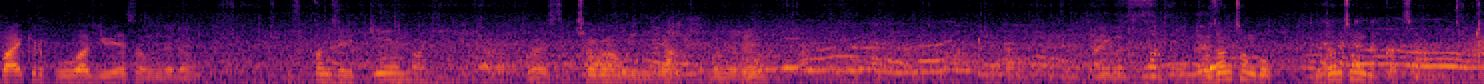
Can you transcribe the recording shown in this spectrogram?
마이크를 보호하기 위해서 오늘은 스펀지를 낀 걸 착용하고 있는데요. 오늘은 약간 도전 천국 도전 천국 같지 않아요.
